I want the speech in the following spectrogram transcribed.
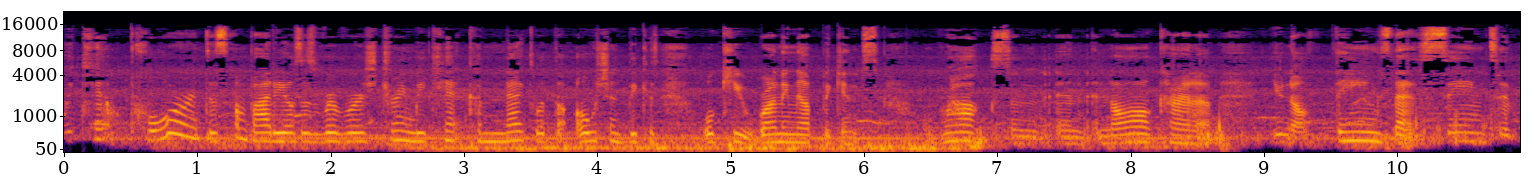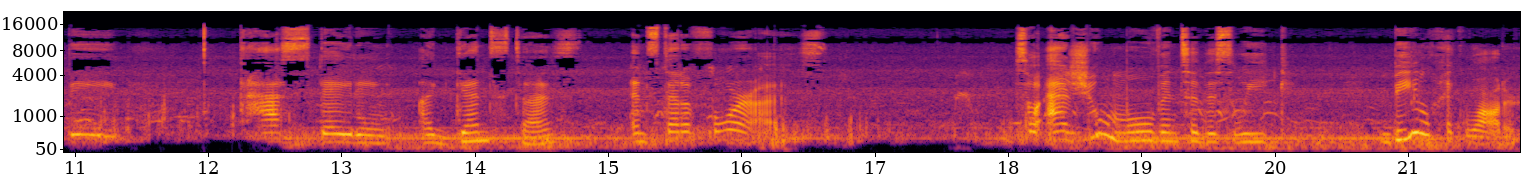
We can't pour into somebody else's river or stream. We can't connect with the oceans because we'll keep running up against rocks and, and, and all kind of, you know, things that seem to be cascading against us instead of for us. So as you move into this week, be like water.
